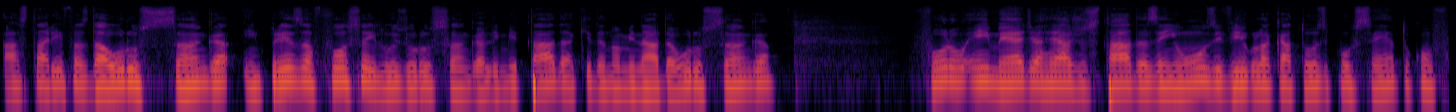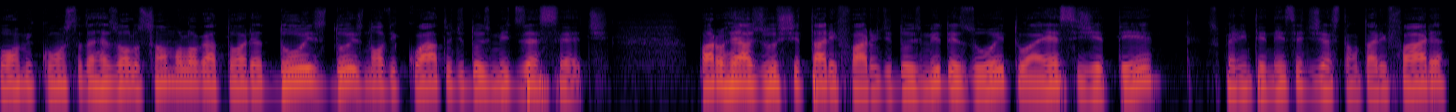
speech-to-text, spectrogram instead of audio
as tarifas da Uruçanga, empresa Força e Luz Uruçanga Limitada, aqui denominada Uruçanga, foram, em média, reajustadas em 11,14%, conforme consta da Resolução Homologatória 2294 de 2017. Para o reajuste tarifário de 2018, a SGT, Superintendência de Gestão Tarifária,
